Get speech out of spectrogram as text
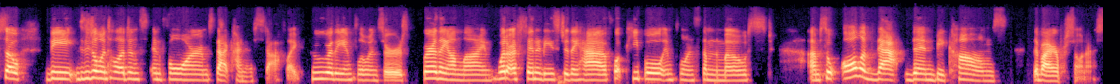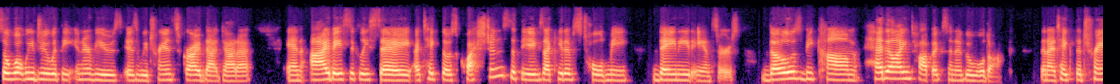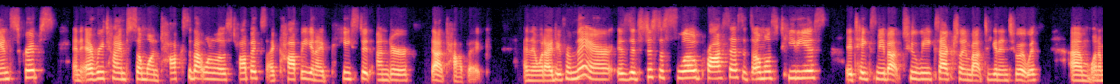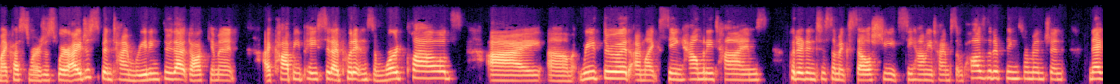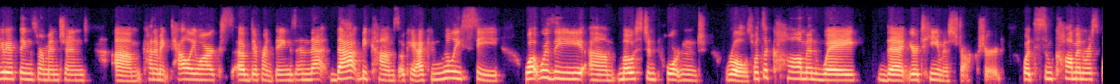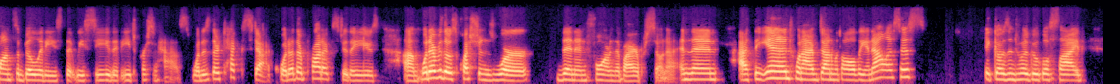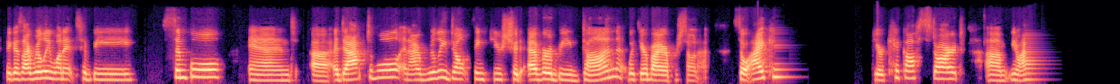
so the digital intelligence informs that kind of stuff like who are the influencers where are they online what affinities do they have what people influence them the most um, so all of that then becomes the buyer persona so what we do with the interviews is we transcribe that data and i basically say i take those questions that the executives told me they need answers. Those become headline topics in a Google Doc. Then I take the transcripts, and every time someone talks about one of those topics, I copy and I paste it under that topic. And then what I do from there is it's just a slow process. It's almost tedious. It takes me about two weeks. Actually, I'm about to get into it with um, one of my customers, just where I just spend time reading through that document. I copy paste it. I put it in some word clouds. I um, read through it. I'm like seeing how many times put it into some Excel sheets, see how many times some positive things were mentioned, negative things were mentioned, um, kind of make tally marks of different things. And that that becomes, okay, I can really see what were the um, most important roles? What's a common way that your team is structured? What's some common responsibilities that we see that each person has? What is their tech stack? What other products do they use? Um, whatever those questions were, then inform the buyer persona. And then at the end, when I've done with all the analysis, it goes into a Google slide because I really want it to be simple and uh, adaptable. And I really don't think you should ever be done with your buyer persona. So I can your kickoff start. Um, you know, I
